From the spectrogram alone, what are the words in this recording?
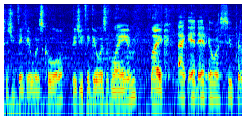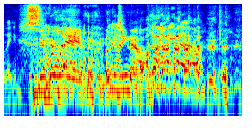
Did you think it was cool? Did you think it was lame? Like like it, it, it was super lame. super lame. And look at you now. Look at me now.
